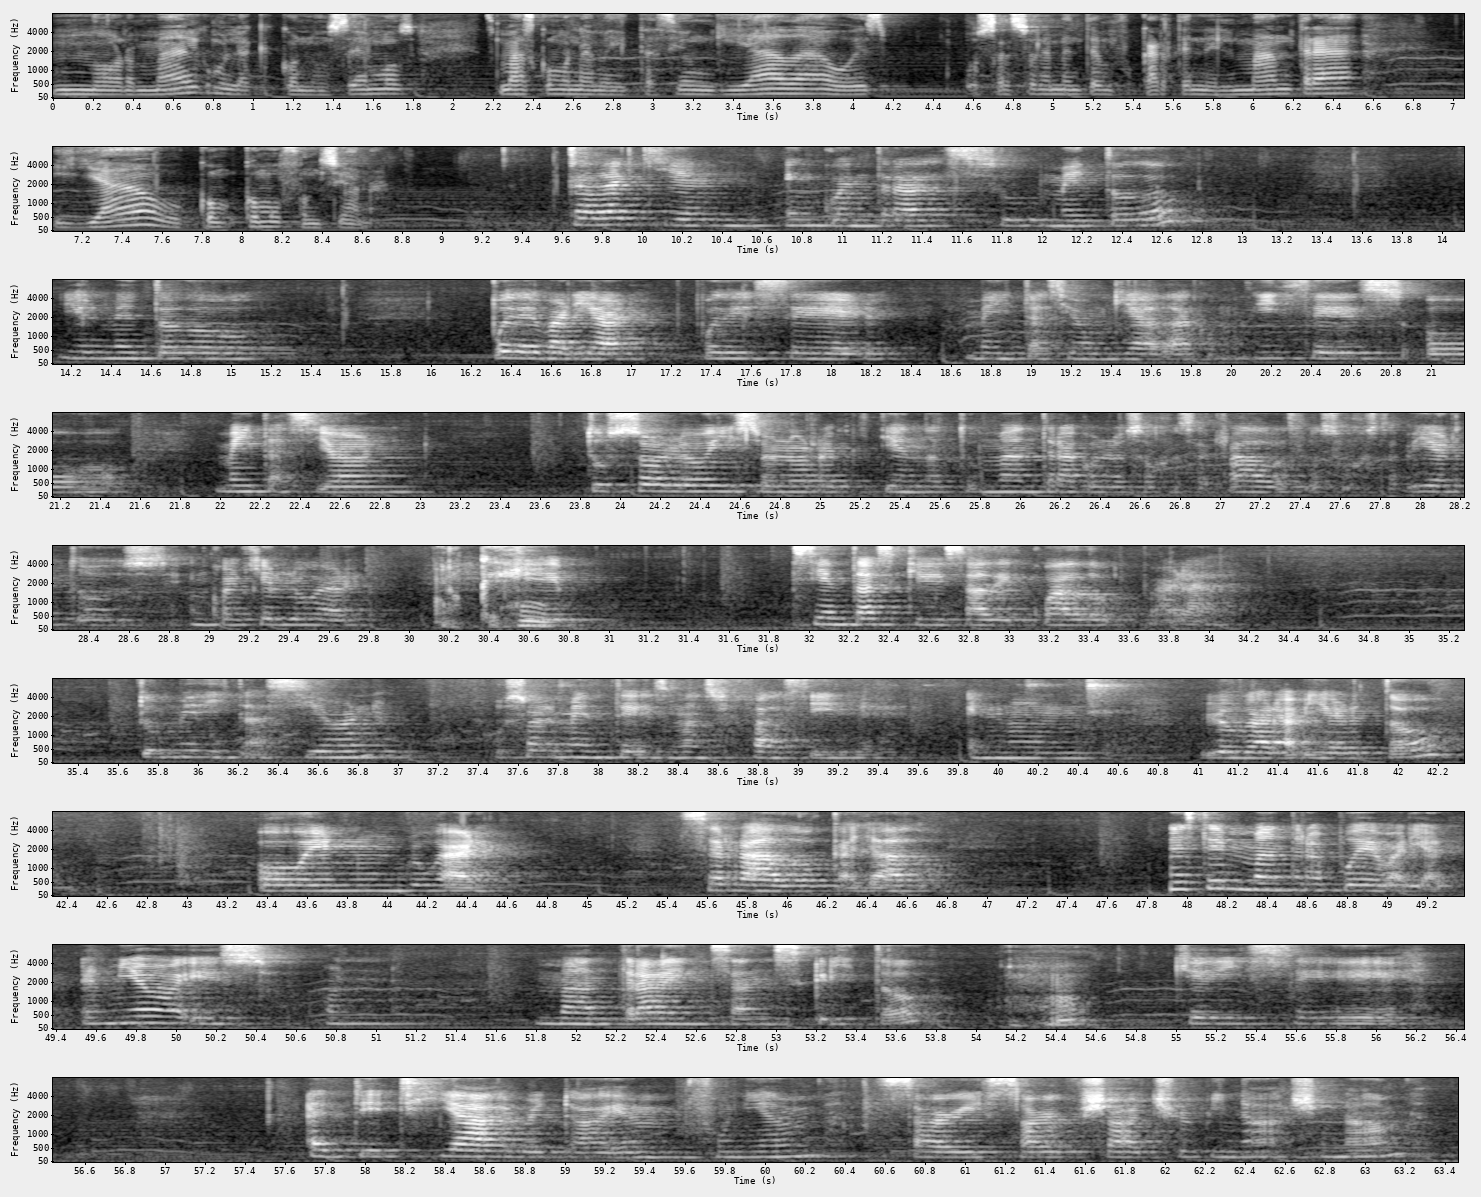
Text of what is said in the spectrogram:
normal, como la que conocemos, es más como una meditación guiada o es, o sea, solamente enfocarte en el mantra y ya, o cómo, cómo funciona? Cada quien encuentra su método y el método puede variar, puede ser meditación guiada, como dices, o meditación tú solo y solo repitiendo tu mantra con los ojos cerrados, los ojos abiertos, en cualquier lugar okay. que sientas que es adecuado para tu meditación. Usualmente es más fácil en un lugar abierto o en un lugar cerrado, callado. Este mantra puede variar. El mío es un mantra en sánscrito uh -huh. que dice Aditya Hridayam Punyam Sari Sarvsha Tribhinashanam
